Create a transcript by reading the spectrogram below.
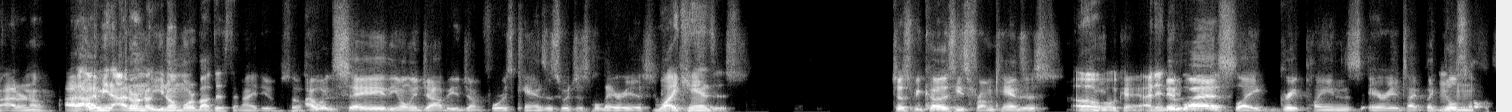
I don't know. I, I, I mean, I don't know. You know more about this than I do. So I would say the only job you jump for is Kansas, which is hilarious. Why Kansas? Just because he's from Kansas. Oh, okay. I didn't. Midwest, like Great Plains area type, like Bill Mhm. Self.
